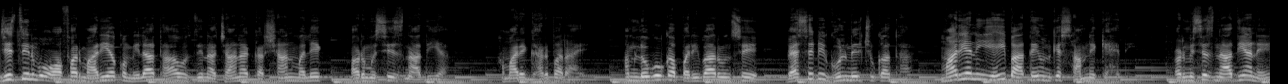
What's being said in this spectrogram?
जिस दिन वो ऑफ़र मारिया को मिला था, उस दिन अचानक अरशान मलिक और मिसिज नादिया हमारे घर पर आए। हम लोगों का परिवार उनसे वैसे भी घुल मिल चुका था। मारिया ने यही बातें उनके सामने कह दी और मिसेज नादिया ने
